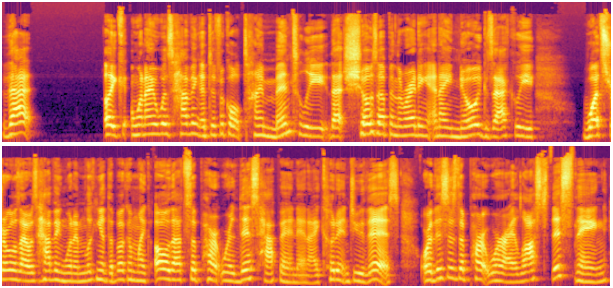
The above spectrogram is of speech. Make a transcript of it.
that like when I was having a difficult time mentally, that shows up in the writing and I know exactly what struggles I was having when I'm looking at the book. I'm like, oh, that's the part where this happened and I couldn't do this. Or this is the part where I lost this thing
